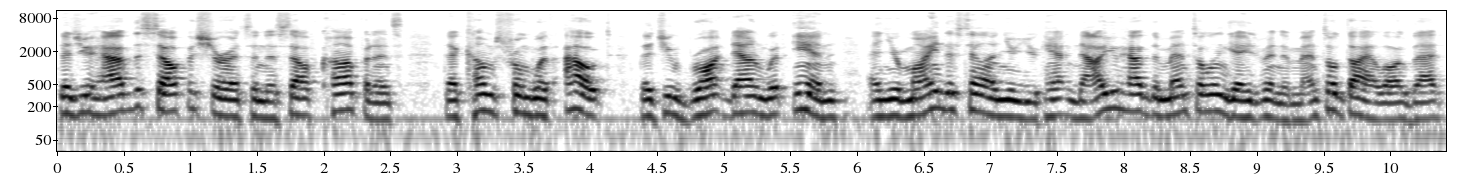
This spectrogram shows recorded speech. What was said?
That you have the self assurance and the self confidence that comes from without that you've brought down within, and your mind is telling you you can't. Now you have the mental engagement and mental dialogue that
